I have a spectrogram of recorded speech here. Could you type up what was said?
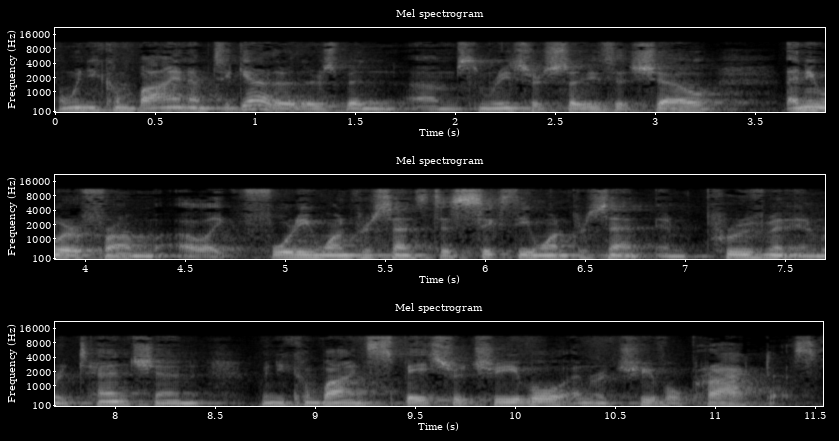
And when you combine them together, there's been um, some research studies that show anywhere from uh, like 41% to 61% improvement in retention when you combine space retrieval and retrieval practice.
